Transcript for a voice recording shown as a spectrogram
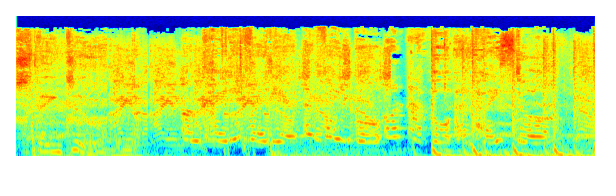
Stay tuned. Uncoded Radio, available on Apple and Play Store.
